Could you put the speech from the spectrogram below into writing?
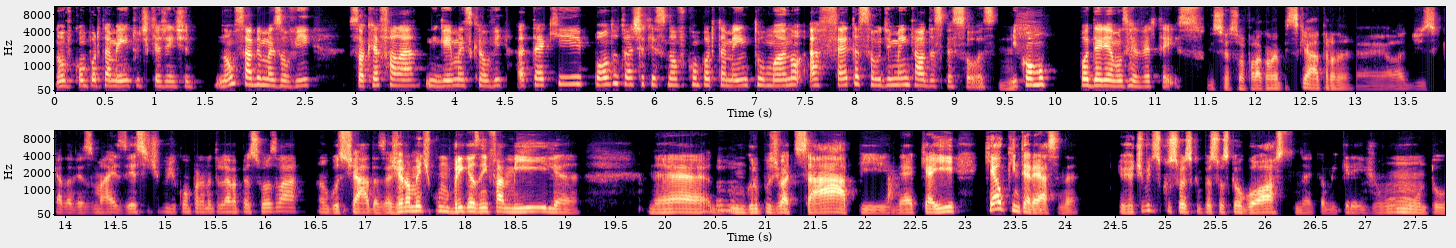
novo comportamento, de que a gente não sabe mais ouvir, só quer falar, ninguém mais quer ouvir. Até que ponto tu acha que esse novo comportamento humano afeta a saúde mental das pessoas? Hum. E como poderíamos reverter isso? Isso é só falar com a minha psiquiatra, né? É, ela disse que cada vez mais esse tipo de comportamento leva pessoas lá, angustiadas. É, geralmente com brigas em família, né? Uhum. Em grupos de WhatsApp, né? Que aí, que é o que interessa, né? Eu já tive discussões com pessoas que eu gosto, né, que eu me criei junto,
